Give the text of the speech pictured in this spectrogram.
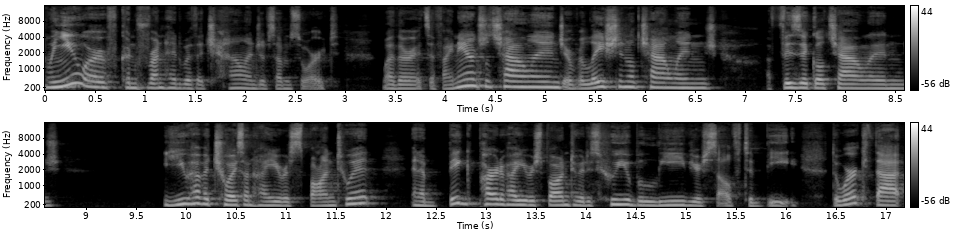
when you are confronted with a challenge of some sort, whether it's a financial challenge, a relational challenge, a physical challenge, you have a choice on how you respond to it. And a big part of how you respond to it is who you believe yourself to be. The work that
